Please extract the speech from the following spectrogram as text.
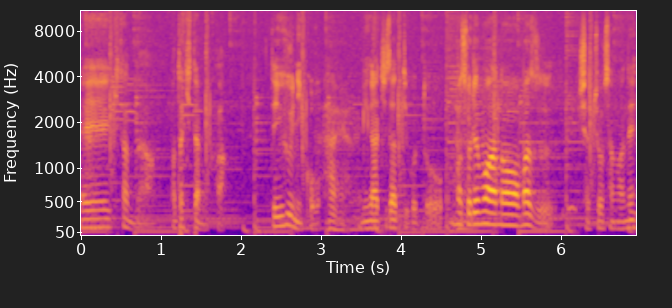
えー、来たんだまた来たのかっていうふうにこう見がちだっていうことを、まあ、それもあのまず社長さんがね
